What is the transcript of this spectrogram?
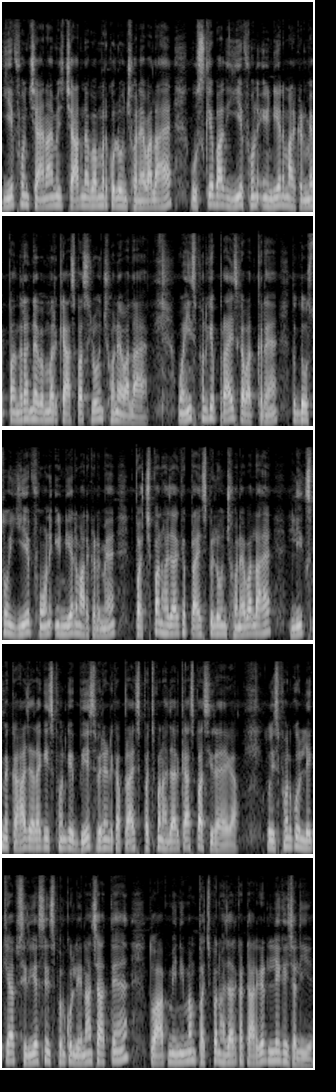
ये फ़ोन चाइना में चार नवंबर को लॉन्च होने वाला है। उसके बाद ये फ़ोन इंडियन मार्केट में पंद्रह नवंबर के आसपास लॉन्च होने वाला है। वहीं इस फ़ोन के प्राइस का बात करें तो दोस्तों, ये फ़ोन इंडियन मार्केट में पचपन हज़ार के प्राइस पर लॉन्च होने वाला है। लीक्स में कहा जा रहा है कि इस फ़ोन के बेस वेरियंट का प्राइस पचपन हज़ार के आसपास ही रहेगा। तो इस फ़ोन को लेके आप सीरियस इस फ़ोन को लेना चाहते हैं तो आप मिनिमम पचपन हज़ार का टारगेट लेके चलिए।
